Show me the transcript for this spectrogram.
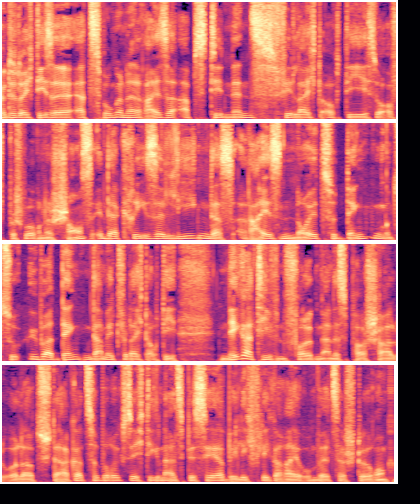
Könnte durch diese erzwungene Reiseabstinenz vielleicht auch die so oft beschworene Chance in der Krise liegen, das Reisen neu zu denken und zu überdenken, damit vielleicht auch die negativen Folgen eines Pauschalurlaubs stärker zu berücksichtigen als bisher? Billigfliegerei, Umweltzerstörung,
